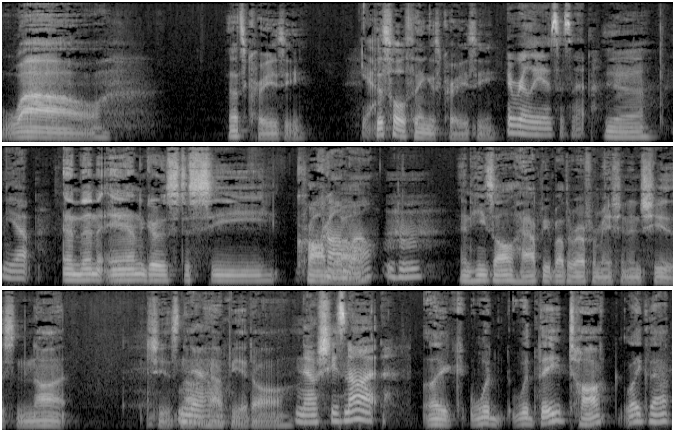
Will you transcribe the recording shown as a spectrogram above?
Wow. That's crazy. Yeah. This whole thing is crazy. it really is, isn't it? Yeah. Yep. And then Anne goes to see Cromwell. Cromwell. hmm And he's all happy about the Reformation, and she is not. She is not No. happy at all. No, she's not. Like would would they talk like that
